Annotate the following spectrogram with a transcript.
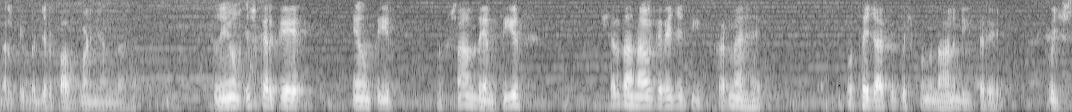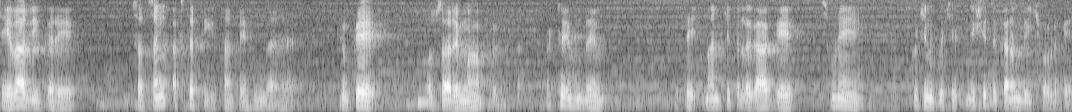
ਬਲਕਿ ਬੱਜਰ ਪਾਪ ਬਣ ਜਾਂਦਾ ਹੈ। ਸੋ ਇਉਂ ਇਸ ਕਰਕੇ ਇਉਂ ਤੀਰਥ, ਨੁਕਸਾਨ ਦੇਣ ਤੀਰਥ, ਸ਼ਰਧਾ ਨਾਲ ਕਰੇ ਜੇ ਤੀਰਥ ਕਰਨਾ ਹੈ, ਉੱਥੇ ਜਾ ਕੇ ਕੁਝ ਪੁੰਨਦਾਨ ਵੀ ਕਰੇ ਕੁਝ ਸੇਵਾ ਵੀ ਕਰੇ। ਸਤਸੰਗ ਅਕਸਰ ਤੀਰਥਾਂ ਤੇ ਹੁੰਦਾ ਹੈ। ਕਿਉਂਕਿ ਬਹੁਤ ਸਾਰੇ ਮਹਾਂਪੁਰਖ ਇਕੱਠੇ ਹੁੰਦੇ ਨੇ ਤੇ ਮਨ ਚਿੱਤ ਲਗਾ ਕੇ ਸੁਣੇ, ਕੁਛ न ਕੁਛ ਨਿਸ਼ਚਿਤ ਕਰਮ ਵੀ ਛੋੜ ਕੇ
